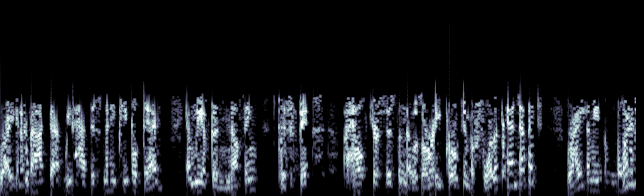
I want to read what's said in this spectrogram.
right? The fact that we've had this many people dead and we have done nothing to fix a healthcare system that was already broken before the pandemic, right? I mean, what is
